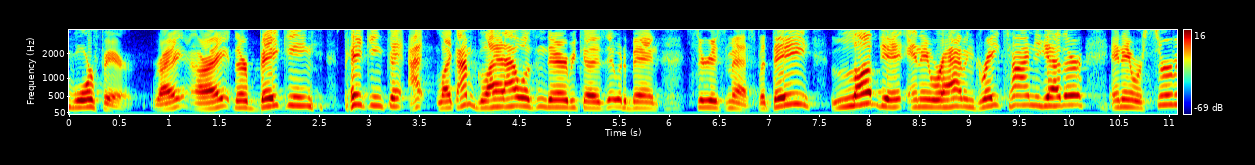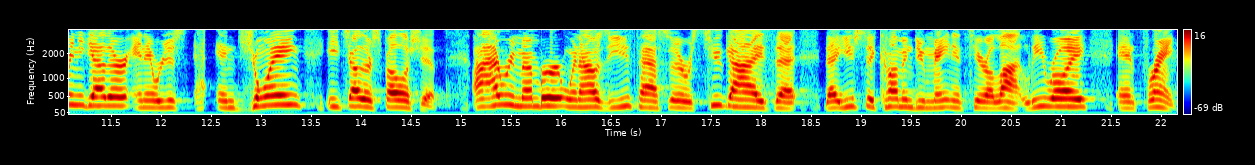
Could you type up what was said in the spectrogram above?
warfare right? All right, they're baking, baking thing. like I'm glad I wasn't there because it would have been serious mess. But they loved it, and they were having great time together, and they were serving together, and they were just enjoying each other's fellowship. I remember when I was a youth pastor, there was two guys that, that used to come and do maintenance here a lot, Leroy and Frank.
